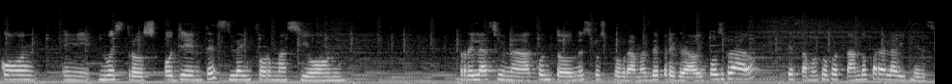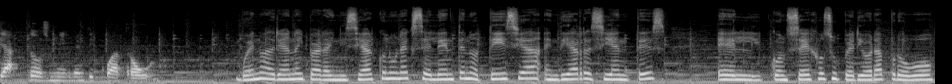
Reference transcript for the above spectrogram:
con eh, nuestros oyentes la información relacionada con todos nuestros programas de pregrado y posgrado que estamos ofertando para la vigencia 2024-1. Bueno, Adriana, y para iniciar con una excelente noticia, en días recientes el Consejo Superior aprobó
